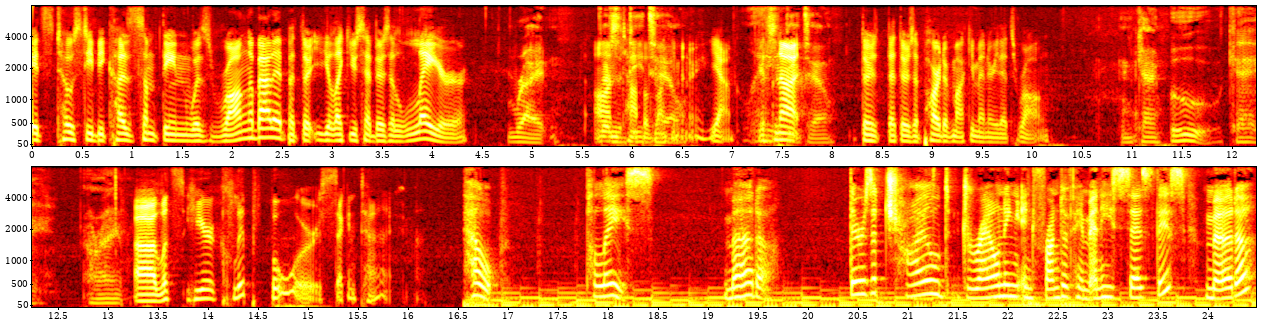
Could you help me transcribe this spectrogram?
It's toasty because something was wrong about it, but there, you, like you said, there's a layer right. on There's a top of detail. mockumentary. Yeah, There's it's not there, that there's a part of mockumentary that's wrong. Okay. ooh, okay. All right. Uh, let's hear clip four, second time. Help. Police. Murder. There is a child drowning in front of him, and he says this murder?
